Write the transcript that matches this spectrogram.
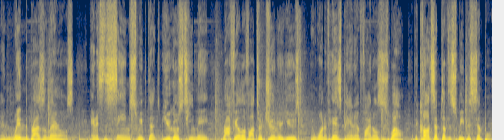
and win the Brasileiros. And it's the same sweep that Hugo's teammate Rafael Lovato Jr. used in one of his Pan Am finals as well. The concept of the sweep is simple.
